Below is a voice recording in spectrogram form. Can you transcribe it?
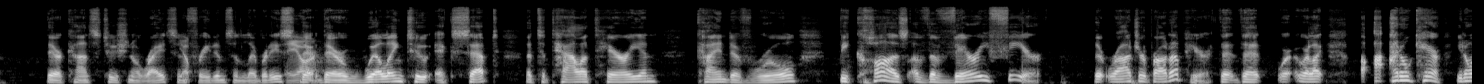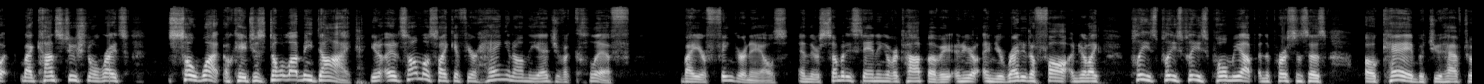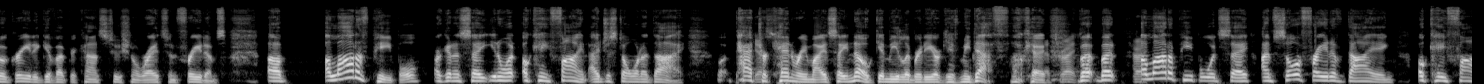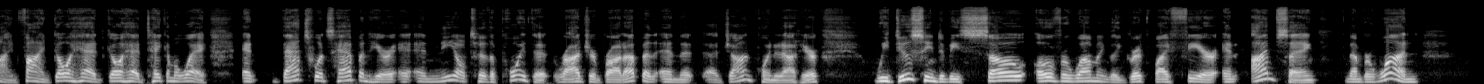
their constitutional rights and yep. freedoms and liberties. They are. They're, they're willing to accept a totalitarian kind of rule because of the very fear that Roger brought up here. That that we're, we're like, I, I, don't care. You know what? My constitutional rights. So what? Okay, just don't let me die. You know, it's almost like if you're hanging on the edge of a cliff by your fingernails and there's somebody standing over top of it and you're and you're ready to fall and you're like please please please pull me up. And the person says okay but you have to agree to give up your constitutional rights and freedoms. Uh, a lot of people are going to say, you know what? Okay, fine. I just don't want to die. Patrick yes. Henry might say, no, give me liberty or give me death. Okay. That's right. But, but right. a lot of people would say, I'm so afraid of dying. Okay, fine, fine. Go ahead. Go ahead. Take them away. And that's what's happened here. And, and Neil, to the point that Roger brought up and, and that uh, John pointed out here, we do seem to be so overwhelmingly gripped by fear. And I'm saying, number one,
